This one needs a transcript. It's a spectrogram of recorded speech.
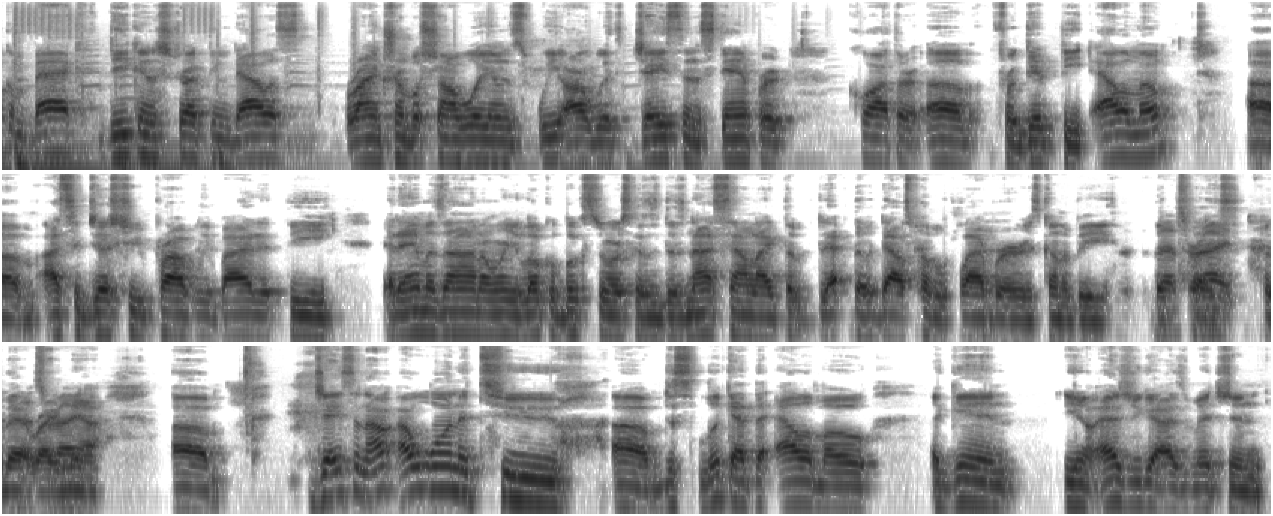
Welcome back, Deconstructing Dallas. Ryan Trimble, Sean Williams. We are with Jason Stanford, co-author of Forget the Alamo. Um, I suggest you probably buy it at the at Amazon or in your local bookstores because it does not sound like the, the Dallas Public Library is going to be the That's place right. for that That's right, right, now. Um, Jason, I, I, wanted to um, just look at the Alamo again. You know, as you guys mentioned,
